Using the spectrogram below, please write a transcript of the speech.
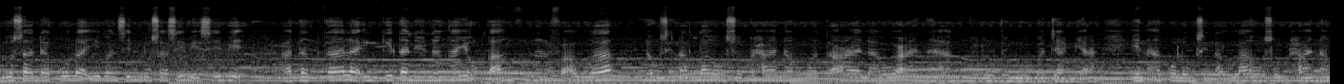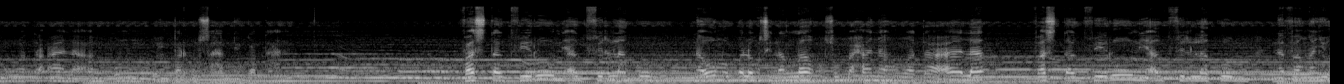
Dosa dakula iban sin dosa sibi-sibi at at kala ingkita niyo na ngayo kaampunan fa Allah sin Allah subhanahu wa ta'ala. Wa ana agfiru dhunuba jami'a. In ako sin Allah subhanahu wa ta'ala ampunon ko yung pardusahan niyo katahan fastagfiruni agfir lakum nauno pa sin Allah subhanahu wa ta'ala fastagfiruni agfir lakum nafangayo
